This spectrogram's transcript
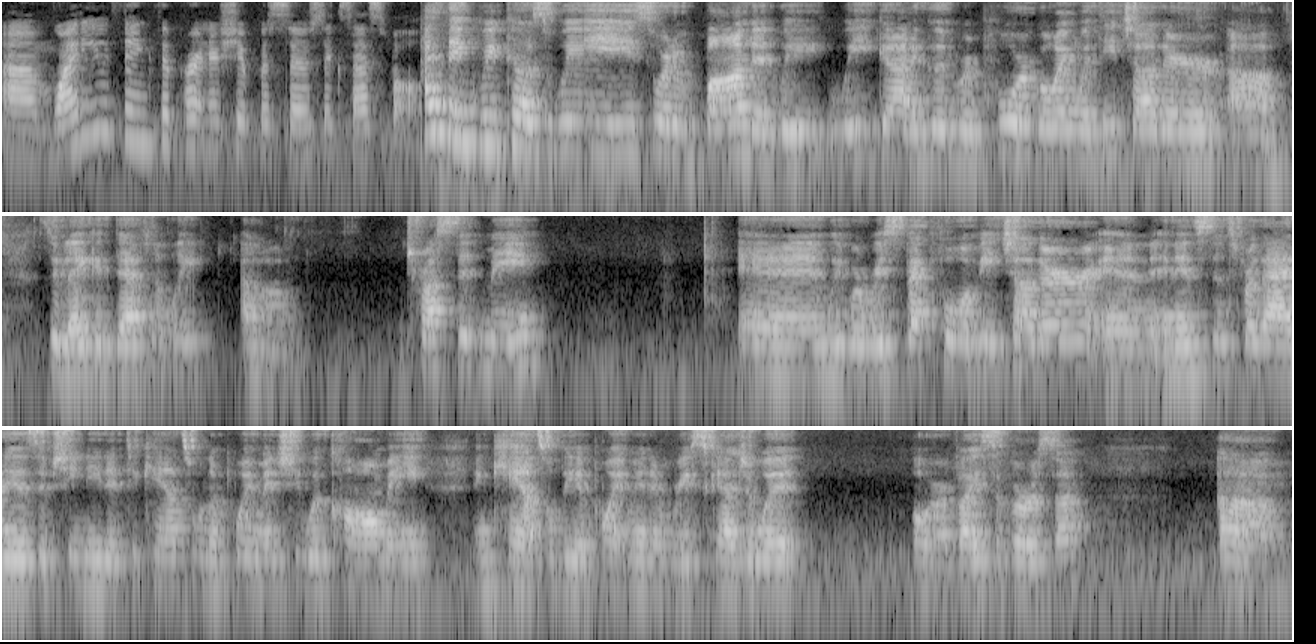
Um, why do you think the partnership was so successful? I think because we sort of bonded. We we got a good rapport going with each other. Um, Zuleika definitely um, trusted me, and we were respectful of each other. And an instance for that is if she needed to cancel an appointment, she would call me and cancel the appointment and reschedule it, or vice versa. Um,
